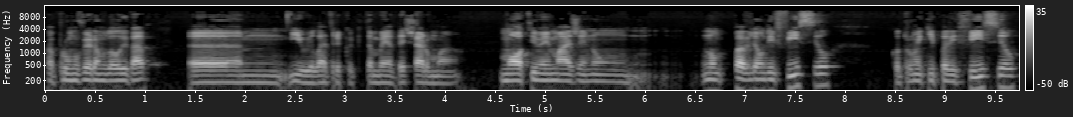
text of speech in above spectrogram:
para promover a modalidade. Uh, e o elétrico aqui também a deixar uma, uma ótima imagem num, num pavilhão difícil, contra uma equipa difícil,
